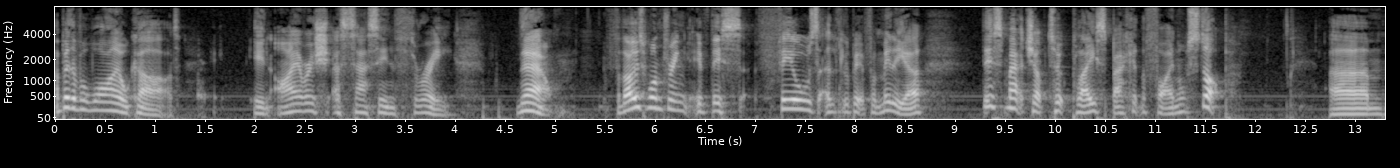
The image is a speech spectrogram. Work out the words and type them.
a bit of a wild card in Irish Assassin 3. Now, for those wondering if this feels a little bit familiar, this matchup took place back at the final stop. Um,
